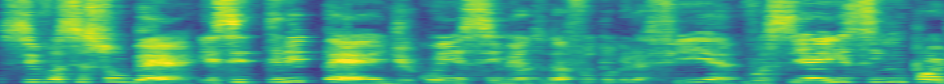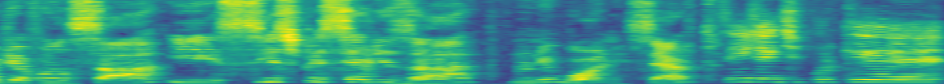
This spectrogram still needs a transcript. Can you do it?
se você souber esse tripé de conhecimento da fotografia, você aí sim pode avançar e se especializar no newborn, certo? Sim, gente, porque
